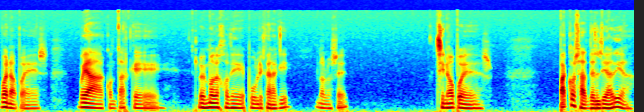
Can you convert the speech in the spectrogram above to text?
Bueno, pues voy a contar que lo mismo dejo de publicar aquí, no lo sé. Si no, pues para cosas del día a día,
